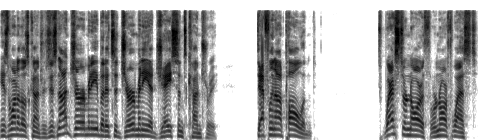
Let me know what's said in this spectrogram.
He's one of those countries. It's not Germany, but it's a Germany adjacent country. Definitely not Poland. It's west or north or northwest.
